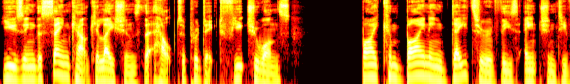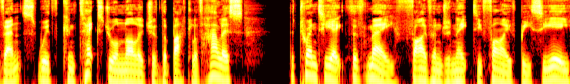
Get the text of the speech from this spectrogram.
using the same calculations that help to predict future ones by combining data of these ancient events with contextual knowledge of the Battle of Halys, the 28th of May 585 BCE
